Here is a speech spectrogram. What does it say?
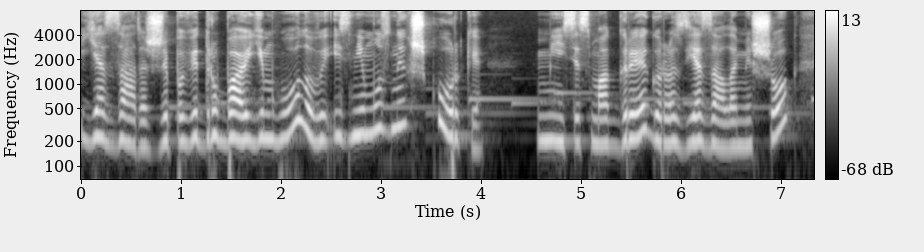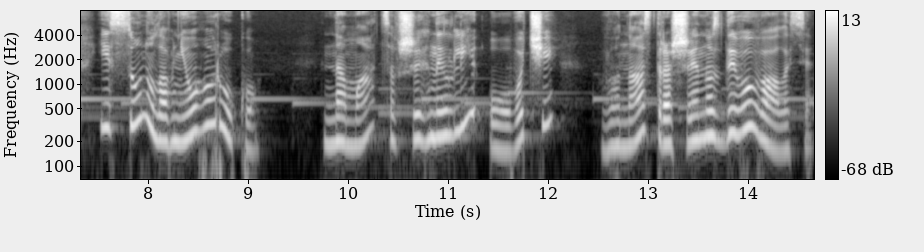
Я зараз же повідрубаю їм голови і зніму з них шкурки. Місіс МакГрегор розв'язала мішок і сунула в нього руку. Намацавши гнилі овочі, вона страшенно здивувалася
